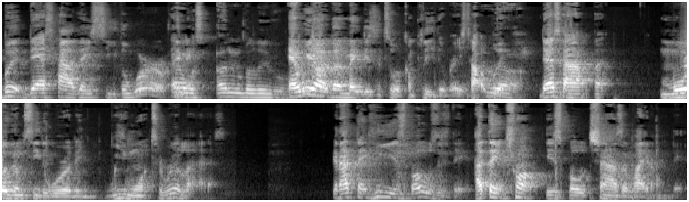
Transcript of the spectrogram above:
but that's how they see the world. That and, was unbelievable. and we aren't going to make this into a completely race talk, but No. that's how uh, more of them see the world than we want to realize. And I think he exposes that. I think Trump expose, shines a light on that.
